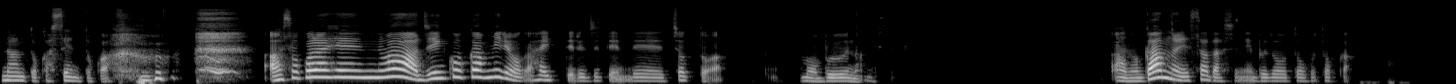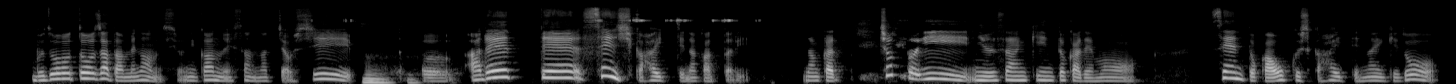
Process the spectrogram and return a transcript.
なんとか1000とか。あそこら辺は人工甘味料が入ってる時点で、ちょっとはもうブーなんですよね。あの、ガンの餌だしね、ブドウ糖とか。ブドウ糖じゃダメなんですよね。ガンの餌になっちゃうし、うん。うんあれって線しか入ってなかったり、なんかちょっといい乳酸菌とかでも線とか奥しか入ってないけど、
